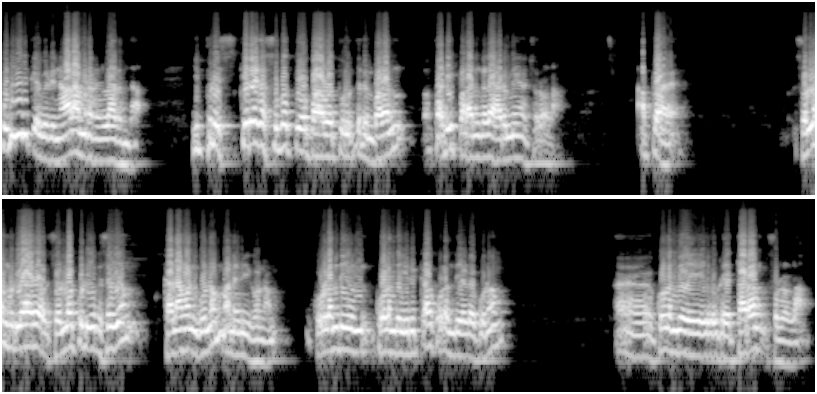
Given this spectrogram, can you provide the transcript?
குடியிருக்க வீடு நாலாம் இடம் நல்லா இருந்தா. இப்படி கிரக சுபத்துவ பாவத்துவத்தின் பலன் படி பலன்களை அருமையாக சொல்லலாம். அப்ப சொல்ல முடியாத சொல்லக்கூடிய விஷயம் கணவன் குணம் மனைவி குணம். குழந்தை குழந்தை இருக்கா குழந்தையோட குணம்? குழந்தையுடைய தரம் சொல்லலாம்.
